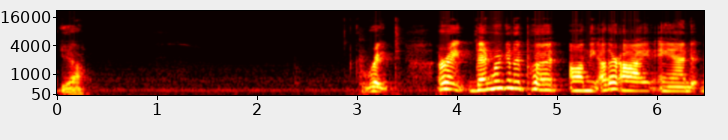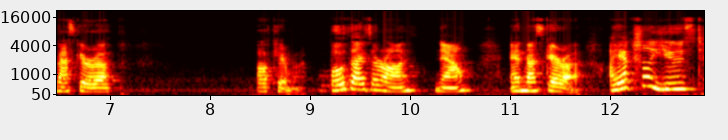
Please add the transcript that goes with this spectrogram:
Yeah. Great. All right, then we're gonna put on the other eye and mascara off camera. Both eyes are on now and mascara. I actually used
